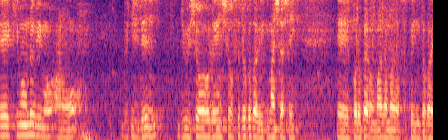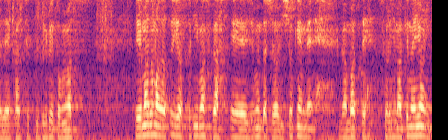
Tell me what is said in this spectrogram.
えー、キモンルビーもあの無事で重賞連勝することができましたし、えーこれからもまだまだスプリント界で活躍できると思います。えーまだまだ次は続きますが、えー自分たちは一生懸命頑張って、それに負けないように、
